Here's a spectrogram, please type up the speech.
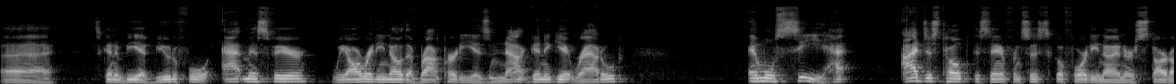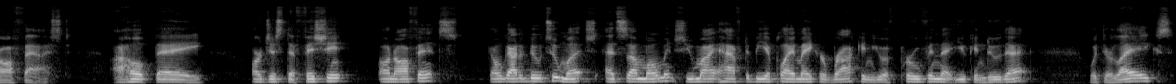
Uh, it's going to be a beautiful atmosphere. We already know that Brock Purdy is not going to get rattled. And we'll see I just hope the San Francisco 49ers start off fast. I hope they are just efficient on offense. Don't got to do too much. At some moments, you might have to be a playmaker, Brock, and you have proven that you can do that with your legs,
